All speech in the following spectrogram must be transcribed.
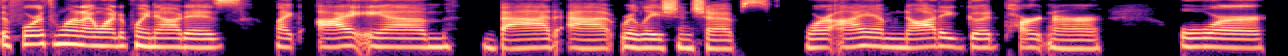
the fourth one I wanted to point out is like, I am bad at relationships, or I am not a good partner, or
